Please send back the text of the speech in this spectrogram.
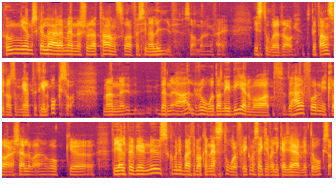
Hungern ska lära människor att ta ansvar för sina liv, sa man ungefär i stora drag. Det fanns ju de som hjälpte till också. Men den rådande idén var att det här får ni klara själva. Och, eh, för hjälper vi er nu så kommer ni bara tillbaka nästa år, för det kommer säkert vara lika jävligt då också.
